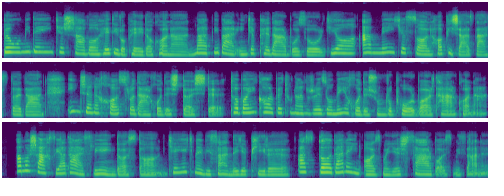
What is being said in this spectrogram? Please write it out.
به امید اینکه شواهدی رو پیدا کنن مبنی بر اینکه پدر بزرگ یا عمه ای که سالها پیش از دست دادن این ژن خاص رو در خودش داشته تا با این کار بتونن رزومه خودشون رو پربارتر کنن. اما شخصیت اصلی این داستان که یک نویسنده پیره از دادن این آزمایش سر باز می‌زنه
